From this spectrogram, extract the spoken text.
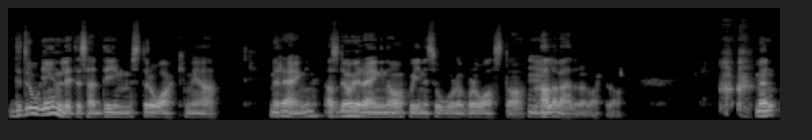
det drog in lite så här dimstråk med, med regn. Alltså det har ju regnat och skinit sol och blåst och Mm. alla väder har varit idag. Men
